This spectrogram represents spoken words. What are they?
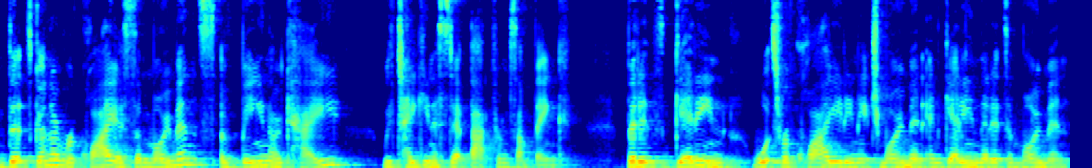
that's going to require some moments of being okay with taking a step back from something, but it's getting what's required in each moment and getting that it's a moment.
